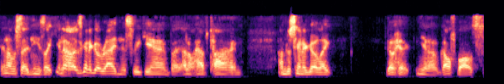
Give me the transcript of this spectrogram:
and all of a sudden he's like you know i was going to go riding this weekend but i don't have time. I'm just going to go like go hit you know golf balls.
